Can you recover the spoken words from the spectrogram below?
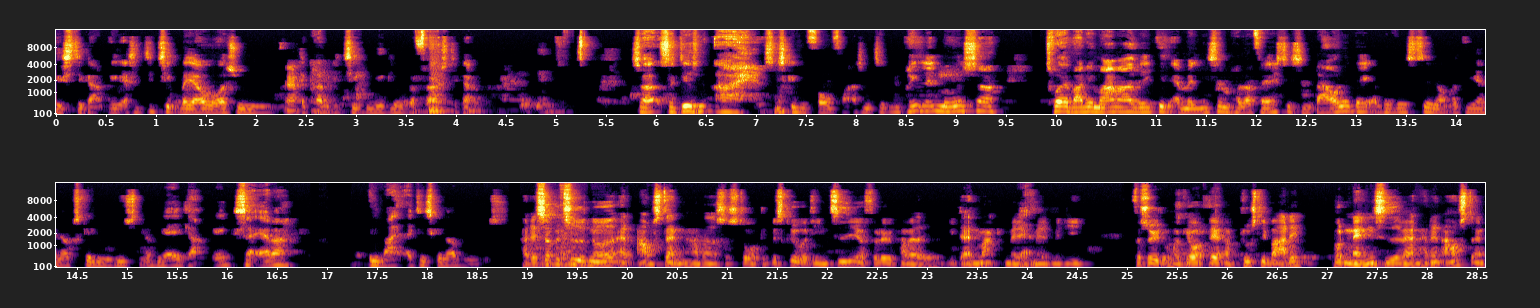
næste gang? Ikke? Altså de ting var jeg jo også ude, Ja. at graviditeten ikke lå der første gang. Så, så det er sådan, ej, så skal vi forfra. Sådan ting. Men på en eller anden måde, så tror jeg bare, det er meget, meget vigtigt, at man ligesom holder fast i sin dagligdag og bevidstheden om, at de her nok skal lykkes, når vi er i gang. Ikke? Så er der en vej, at de skal nok lykkes. Har det så betydet noget, at afstanden har været så stor? Du beskriver, at dine tidligere forløb har været i Danmark med, ja. med, med de forsøg, du har gjort der, og pludselig var det på den anden side af verden. Har den afstand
